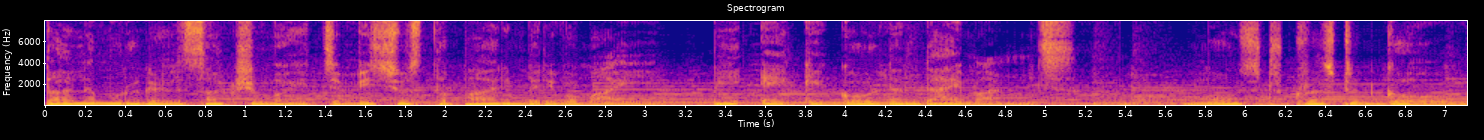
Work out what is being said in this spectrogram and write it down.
തലമുറകൾ സാക്ഷ്യം വഹിച്ച വിശ്വസ്ത പാരമ്പര്യവുമായി P A K golden diamonds most trusted gold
